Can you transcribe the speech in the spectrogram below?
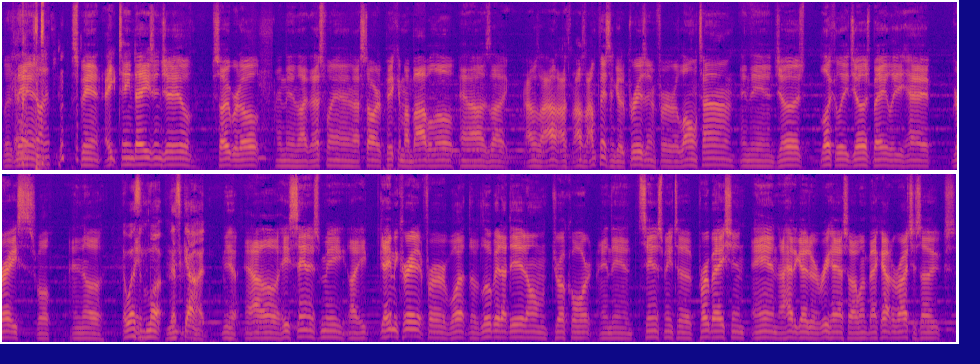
But then Jonathan. spent 18 days in jail, sobered up, and then like that's when I started picking my Bible up, and I was like, I was like, I, I was like, I'm fixing to go to prison for a long time, and then Judge, luckily Judge Bailey had grace, well, and uh, It wasn't luck. That's God. yeah, and, uh, he sentenced me, like he gave me credit for what the little bit I did on drug court, and then sentenced me to probation, and I had to go to rehab, so I went back out to Righteous Oaks,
